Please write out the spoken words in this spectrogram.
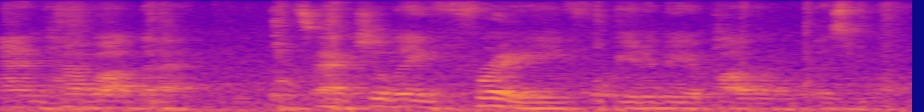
and how about that? It's actually free for you to be a part of as well.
